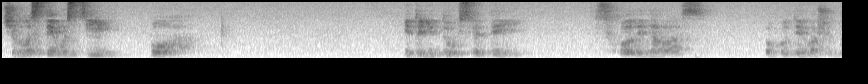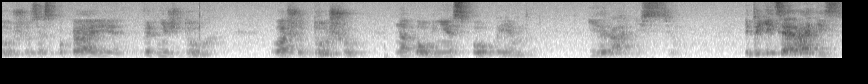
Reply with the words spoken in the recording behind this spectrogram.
чи властивості Бога. І тоді Дух Святий сходить на вас, окутує вашу душу, заспокаює, верніш дух, вашу душу наповнює спокоєм і радістю. І тоді ця радість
